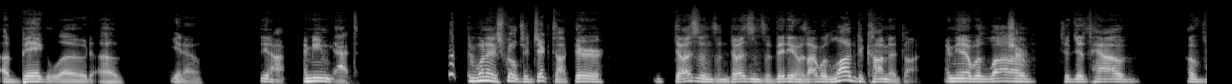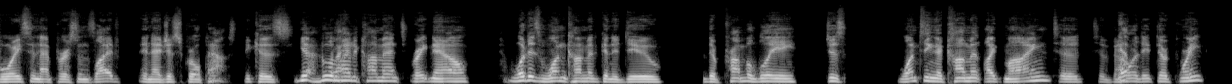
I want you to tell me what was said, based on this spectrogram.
a big load of, you know, yeah. I mean, that when I scroll through TikTok, there are dozens and dozens of videos I would love to comment on. I mean, I would love sure. to just have a voice in that person's life and I just scroll past because yeah, who am I to comment right now? What is one comment going to do? They're probably just wanting a comment like mine to, to validate yep. their point.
